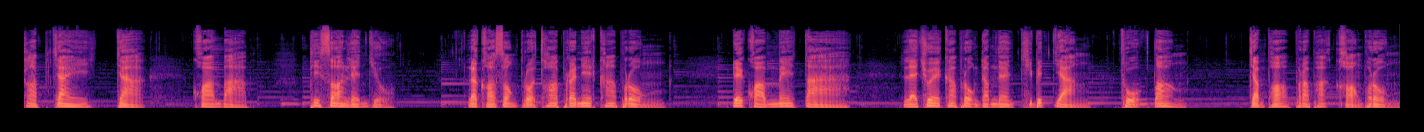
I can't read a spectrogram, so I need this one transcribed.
กลับใจจากความบาปที่ซ่อนเล้นอยู่ และขอทรงโปรดทอดพระเนตรข้าพระองค์ด้วยความเมตตา และช่วยข้าพระองค์ดำเนินชีวิตอย่างถูกต้องจำเพาะพระพักของพระองค์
